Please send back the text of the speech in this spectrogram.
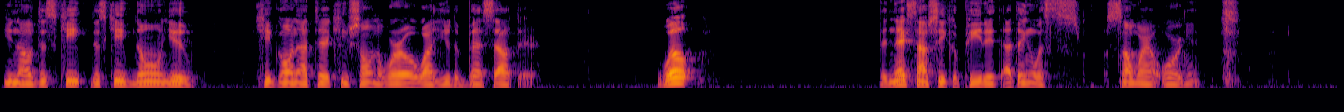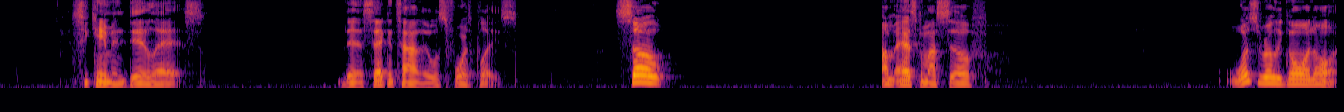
you know, just keep just keep doing you. Keep going out there, keep showing the world why you're the best out there. Well, the next time she competed, I think it was somewhere in Oregon. She came in dead last. Then the second time it was fourth place. So I'm asking myself, what's really going on?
